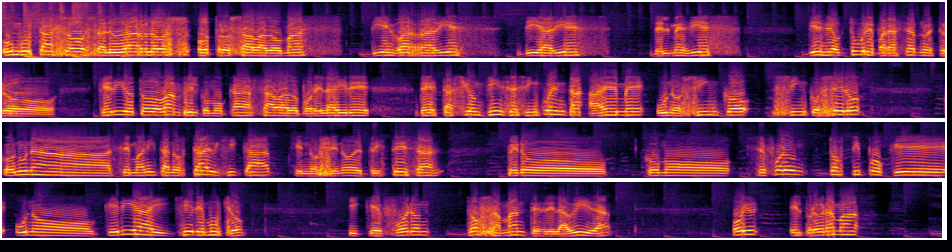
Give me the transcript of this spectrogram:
Un gustazo saludarlos otro sábado más, 10 barra 10, día 10 del mes 10, 10 de octubre para hacer nuestro querido Todo Banfield como cada sábado por el aire de estación 1550 AM 1550 con una semanita nostálgica que nos llenó de tristeza, pero como se fueron dos tipos que uno quería y quiere mucho y que fueron dos amantes de la vida, hoy el programa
